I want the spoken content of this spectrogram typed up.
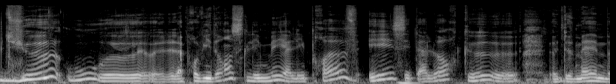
Dieu ou euh, la Providence les met à l'épreuve et c'est alors que, euh, de même,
